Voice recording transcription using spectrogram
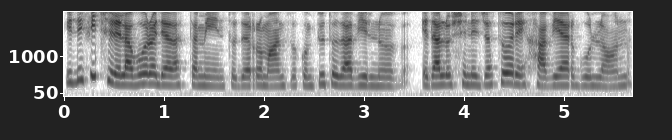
Il difficile lavoro di adattamento del romanzo compiuto da Villeneuve e dallo sceneggiatore Javier Goulon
